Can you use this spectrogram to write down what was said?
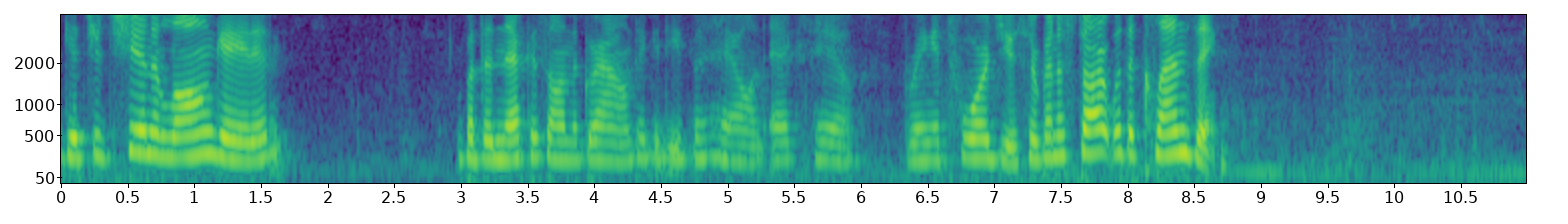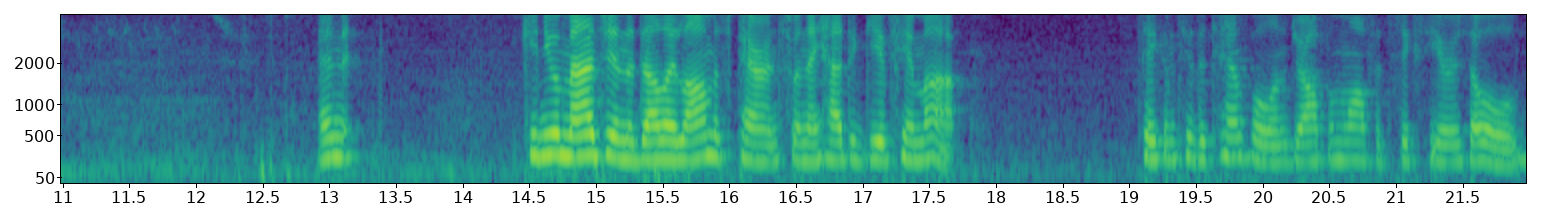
Get your chin elongated, but the neck is on the ground. Take a deep inhale and exhale. Bring it towards you. So we're going to start with a cleansing. And can you imagine the Dalai Lama's parents when they had to give him up? Take him to the temple and drop him off at six years old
